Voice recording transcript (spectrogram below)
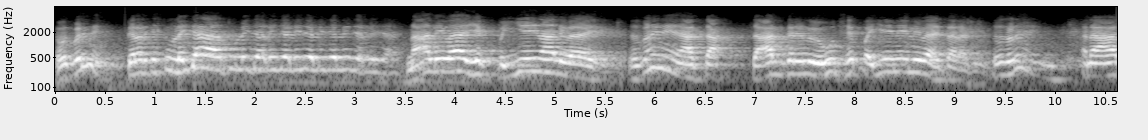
ખબર પડી ને? પેલા કે તું લઈ જા, તું લઈ જા લઈ જા લઈ જા લઈ જા લઈ જા ના લેવાય, એક પૈયે ના લેવાય. ખબર ને? આ ચાર્જ કરેલું એવું છે, પૈયે નહીં લેવાય તારાથી? અને આ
